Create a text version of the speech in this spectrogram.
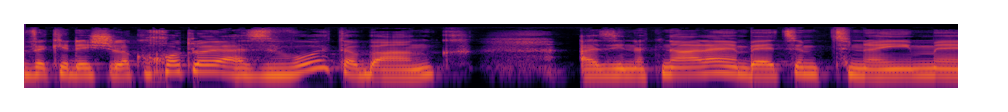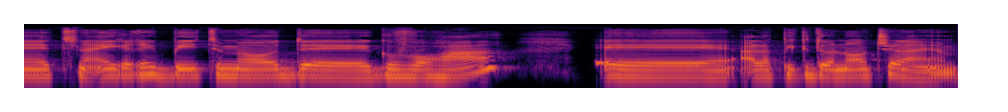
וכדי שלקוחות לא יעזבו את הבנק, אז היא נתנה להם בעצם תנאים, תנאי ריבית מאוד גבוהה על הפקדונות שלהם.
